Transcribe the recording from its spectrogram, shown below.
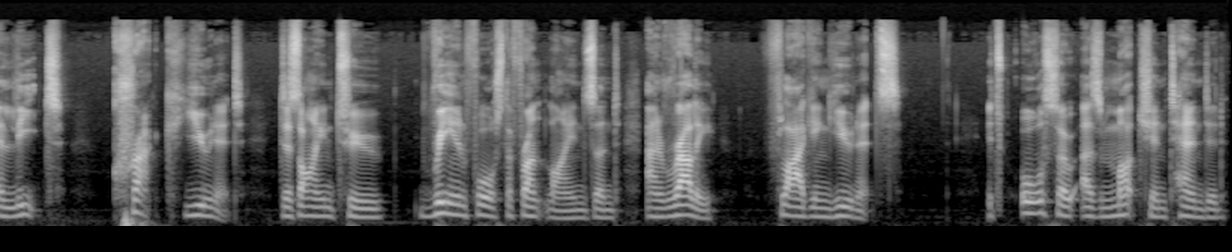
elite crack unit designed to reinforce the front lines and, and rally flagging units, it's also as much intended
